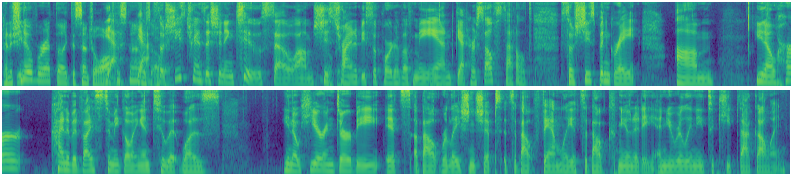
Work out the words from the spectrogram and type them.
And is she You know, over at the like the central yeah, office now? Yeah, Is- so she's transitioning too. So um, she's Okay. trying to be supportive of me and get herself settled. So she's been great. Um, you know, her kind of advice to me going into it was, you know, here in Derby, it's about relationships, it's about family, it's about community, and you really need to keep that going.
